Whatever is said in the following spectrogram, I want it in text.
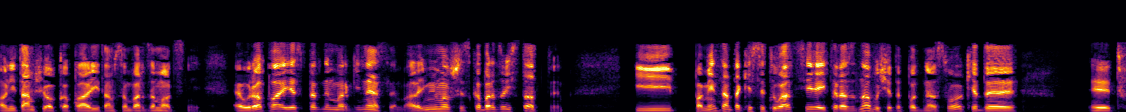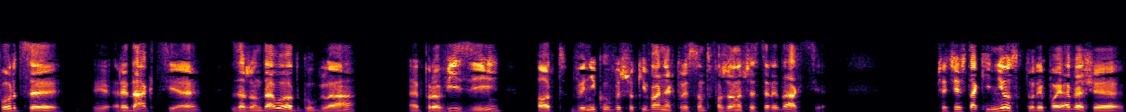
oni tam się okopali, tam są bardzo mocni. Europa jest pewnym marginesem, ale mimo wszystko bardzo istotnym. I pamiętam takie sytuacje i teraz znowu się to podniosło, kiedy y, twórcy, y, redakcje zażądały od Google'a e, prowizji od wyników wyszukiwania, które są tworzone przez te redakcje. Przecież taki news, który pojawia się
